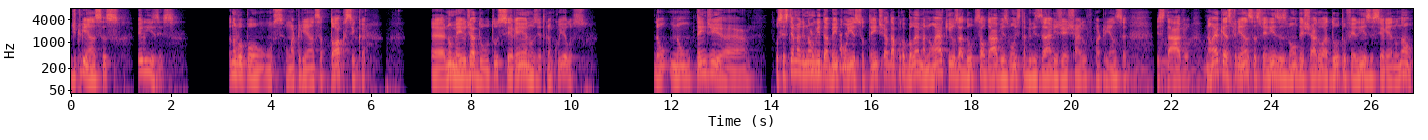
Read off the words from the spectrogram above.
de crianças felizes. Eu não vou pôr um uma criança tóxica, eh, no meio de adultos serenos e tranquilos. Não não tende a o sistema não lida bem com isso, tende a dar problema, não é que os adultos saudáveis vão estabilizar e deixar uma criança estável, não é que as crianças felizes vão deixar o adulto feliz e sereno, não.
